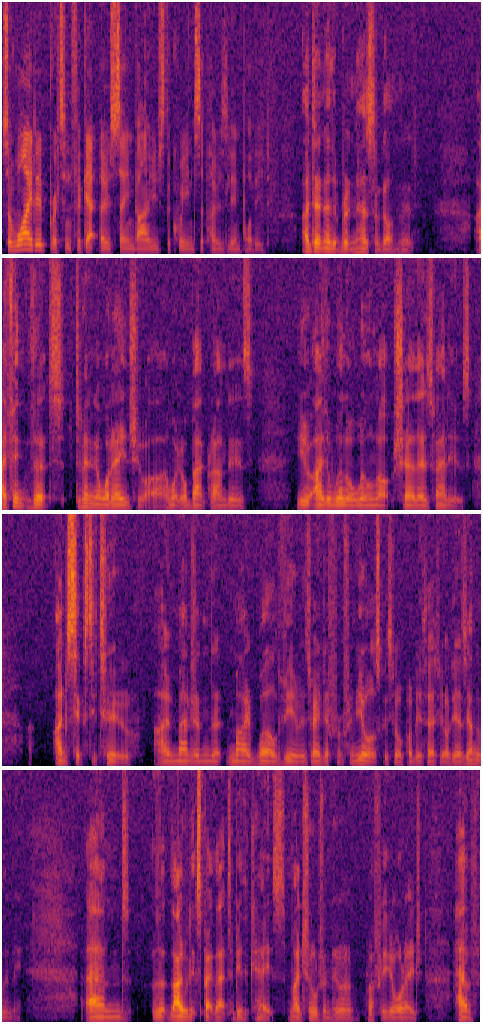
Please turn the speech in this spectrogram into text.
So, why did Britain forget those same values the Queen supposedly embodied? I don't know that Britain has forgotten it. I think that depending on what age you are and what your background is, you either will or will not share those values. I'm 62. I imagine that my worldview is very different from yours because you're probably 30 odd years younger than me. And I would expect that to be the case. My children, who are roughly your age, have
